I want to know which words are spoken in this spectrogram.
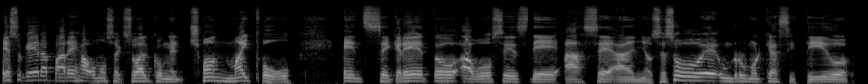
eso que era pareja homosexual con el John Michael en secreto a voces de hace años. Eso es un rumor que ha existido.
